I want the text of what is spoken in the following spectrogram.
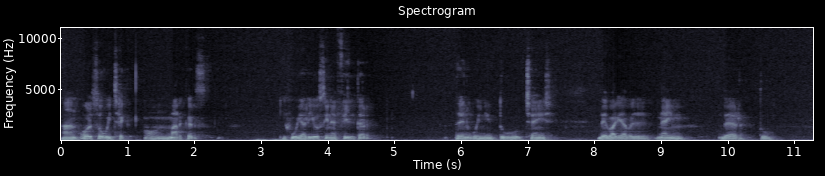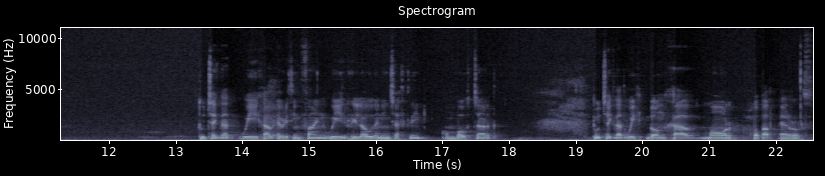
and also we check on markers. If we are using a filter then we need to change the variable name there too. To check that we have everything fine we reload the ninja script on both charts to check that we don't have more pop-up errors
